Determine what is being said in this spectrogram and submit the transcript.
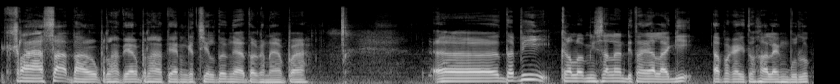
kerasa tahu perhatian-perhatian kecil tuh nggak tahu kenapa uh, tapi kalau misalnya ditanya lagi apakah itu hal yang buruk?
